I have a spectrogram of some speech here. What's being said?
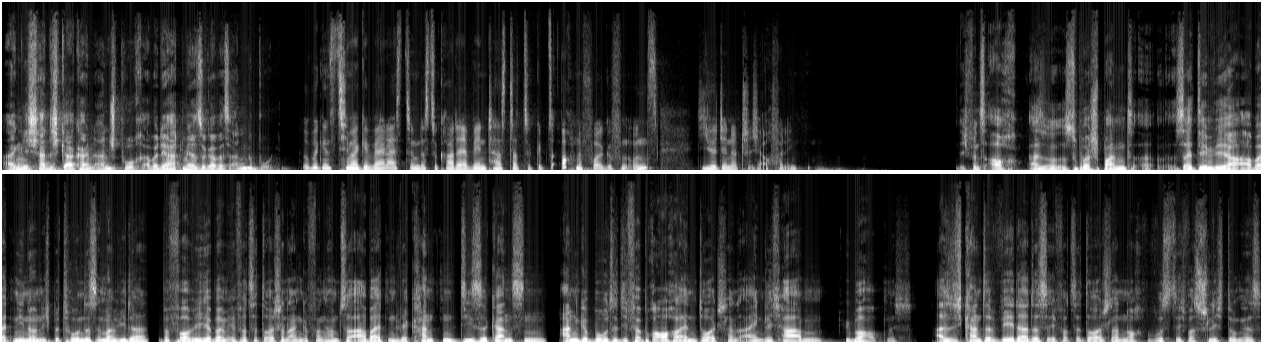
eigentlich hatte ich gar keinen Anspruch, aber der hat mir ja sogar was angeboten. Übrigens Thema Gewährleistung, das du gerade erwähnt hast, dazu gibt es auch eine Folge von uns, die wir dir natürlich auch verlinken. Ich finde es auch also super spannend. Seitdem wir hier arbeiten, Nino und ich betonen das immer wieder, bevor wir hier beim EVZ Deutschland angefangen haben zu arbeiten, wir kannten diese ganzen Angebote, die Verbraucher in Deutschland eigentlich haben, überhaupt nicht. Also ich kannte weder das EVZ Deutschland noch wusste ich, was Schlichtung ist.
